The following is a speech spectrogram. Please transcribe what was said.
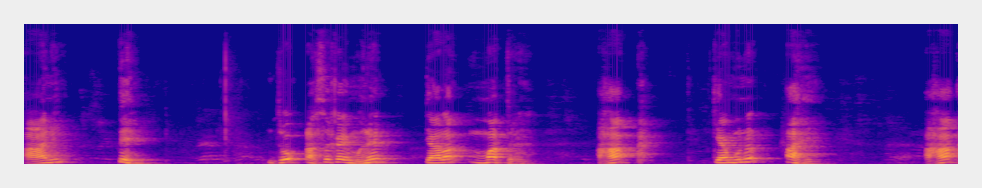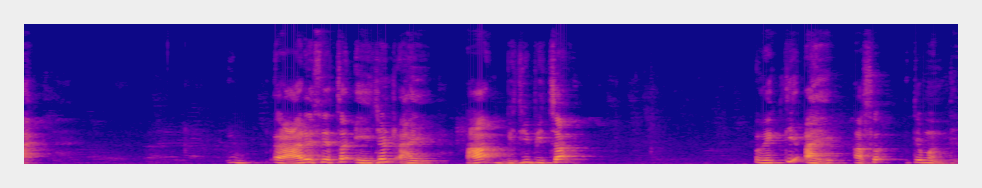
आणि ते जो असं काही म्हणेल त्याला मात्र हा कॅम्युनल आहे. हा आर एस एसचा एजंट आहे हा बी जे पीचा व्यक्ती आहे असं ते म्हणतील.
